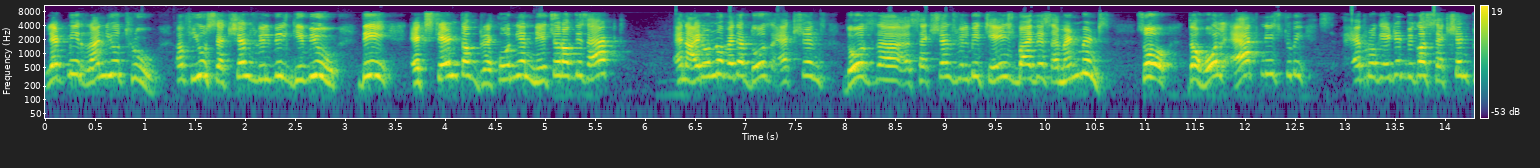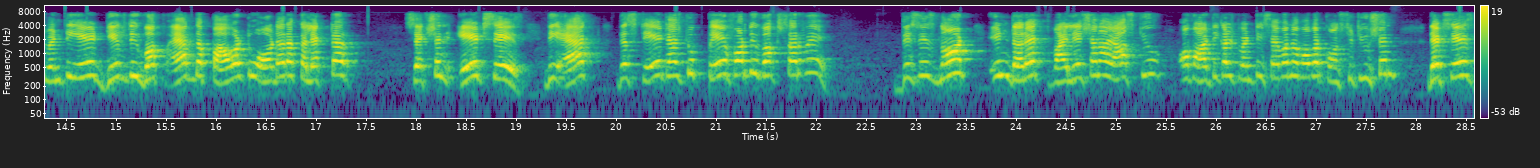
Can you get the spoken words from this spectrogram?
Let me run you through a few sections. We will give you the extent of draconian nature of this act. And I don't know whether those actions, those uh, sections will be changed by this amendments. So the whole act needs to be abrogated because section 28 gives the Waqf Act the power to order a collector. Section 8 says the act, the state has to pay for the Waqf survey. This is not in direct violation, I ask you, of Article 27 of our Constitution that says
